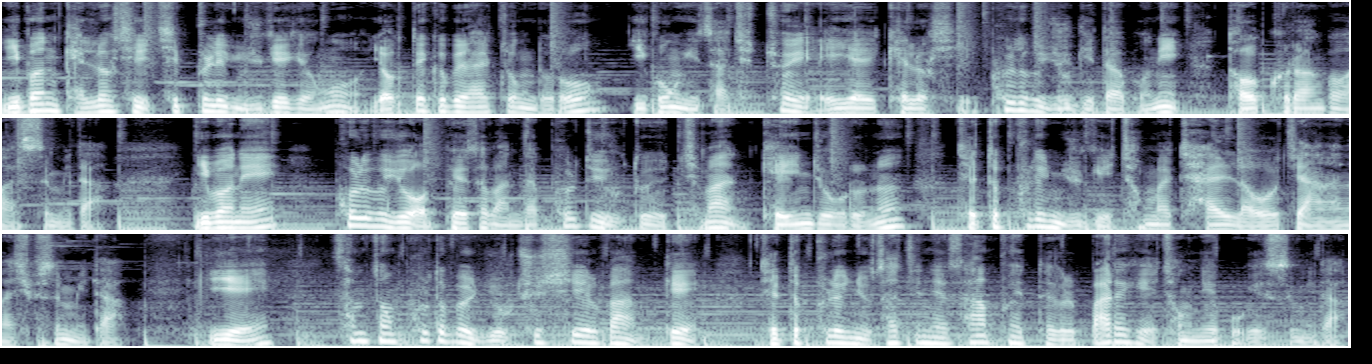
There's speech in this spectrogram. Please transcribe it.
이번 갤럭시 Z 플립 6의 경우 역대급을 할 정도로 2024 최초의 AI 갤럭시 폴더블 6이다 보니 더 그러한 것 같습니다. 이번에 폴드 6 어페에서 만난 폴드 6도 좋지만 개인적으로는 Z 플립 6이 정말 잘 나오지 않았나 싶습니다. 이에 삼성 폴더블 6 출시일과 함께 Z 플립 6 사진의 사은품 혜택을 빠르게 정리해 보겠습니다.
